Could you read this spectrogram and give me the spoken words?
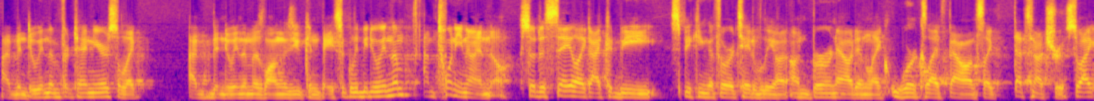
I've been doing them for 10 years. So like I've been doing them as long as you can basically be doing them. I'm 29 though. So to say like I could be speaking authoritatively on, on burnout and like work life balance, like that's not true. So I,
